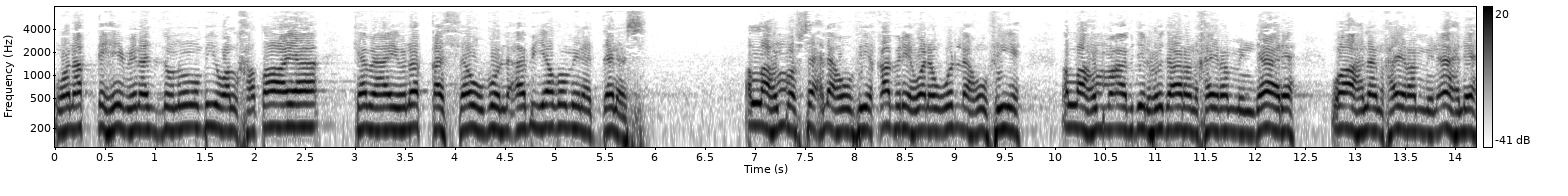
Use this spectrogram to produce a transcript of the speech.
ونقه من الذنوب والخطايا كما ينقى الثوب الأبيض من الدنس. اللهم افسح له في قبره ونور له فيه. اللهم أبدله دارا خيرا من داره وأهلا خيرا من أهله.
